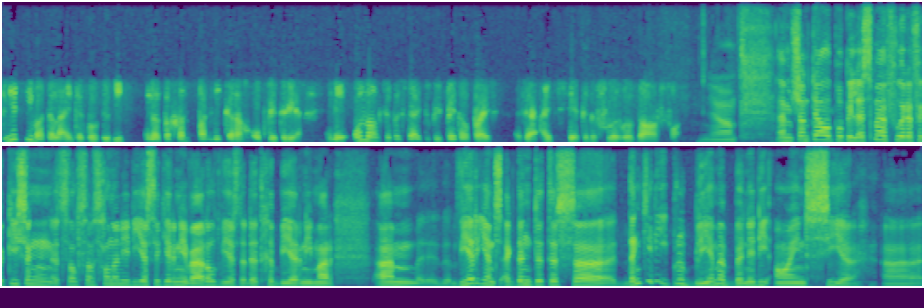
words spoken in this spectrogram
weet nie wat hulle eintlik wil doen nie en hulle begin paniekerig op te tree. En die onlangse besluit op die petrolprys is 'n uitstekende voorbeeld daarvan. Ja. Ehm um, Chantel populisme voor 'n verkiesing, dit sal sal nou nie die eerste keer in die wêreld wees dat dit gebeur nie, maar ehm um, weer eens, ek dink dit is uh dink jy die probleme binne die ANC uh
